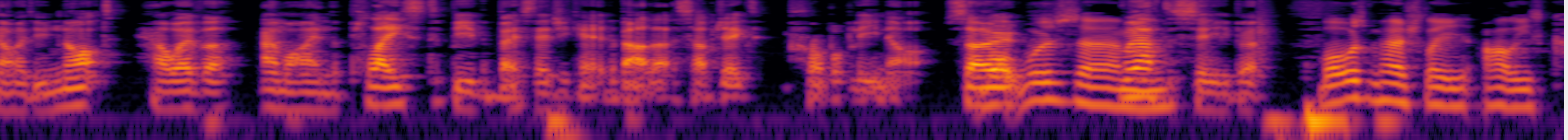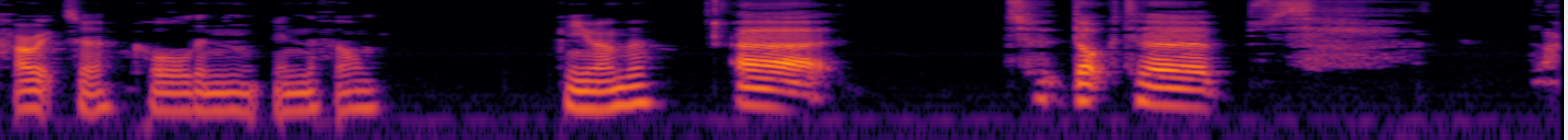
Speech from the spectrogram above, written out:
No, I do not. However, am I in the place to be the best educated about that subject? Probably not. So what was um, we'll have to see. But what was Mahershala Ali's character called in in the film? Can you remember? uh, Doctor. I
